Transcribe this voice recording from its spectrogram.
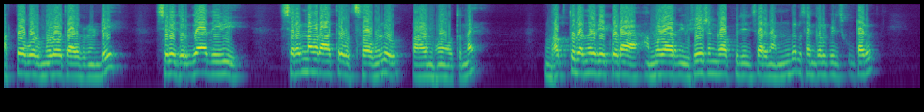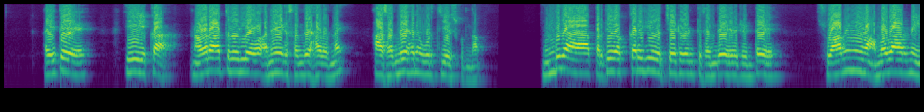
అక్టోబర్ మూడవ తారీఖు నుండి శ్రీ దుర్గాదేవి శరన్నవరాత్రి ఉత్సవములు ప్రారంభమవుతున్నాయి. భక్తులందరికీ కూడా అమ్మవారిని విశేషంగా పూజించాలని అందరూ సంకల్పించుకుంటారు. అయితే ఈ యొక్క నవరాత్రుల్లో అనేక సందేహాలు ఉన్నాయి ఆ సందేహాన్ని పూర్తి చేసుకుందాం. ముందుగా ప్రతి ఒక్కరికి వచ్చేటువంటి సందేహం ఏంటంటే స్వామి మేము అమ్మవారిని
